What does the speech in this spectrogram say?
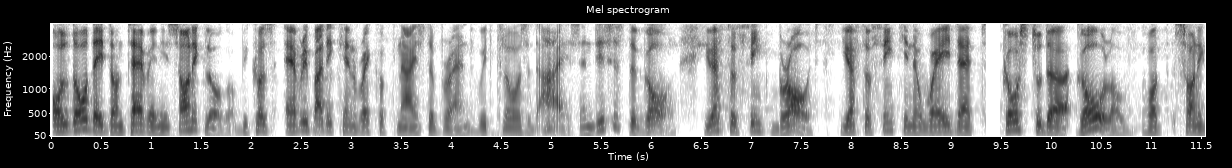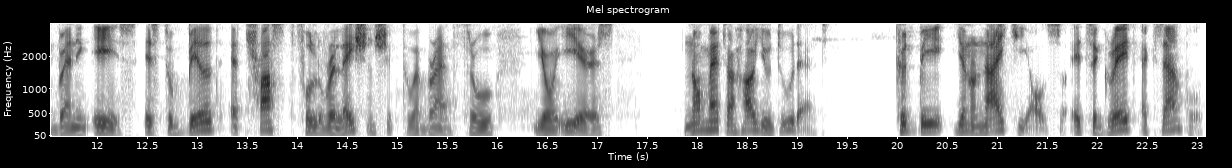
although they don't have any Sonic logo, because everybody can recognize the brand with closed eyes. And this is the goal. You have to think broad. You have to think in a way that goes to the goal of what Sonic branding is, is to build a trustful relationship to a brand through your ears, no matter how you do that. Could be, you know, Nike also. It's a great example.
